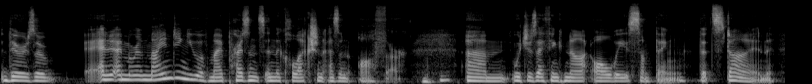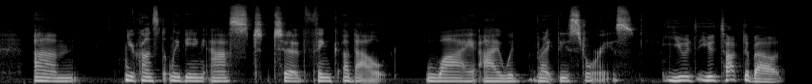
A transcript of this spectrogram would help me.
there's a. And I'm reminding you of my presence in the collection as an author, um, which is, I think, not always something that's done. Um, you're constantly being asked to think about why I would write these stories. You you talked about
